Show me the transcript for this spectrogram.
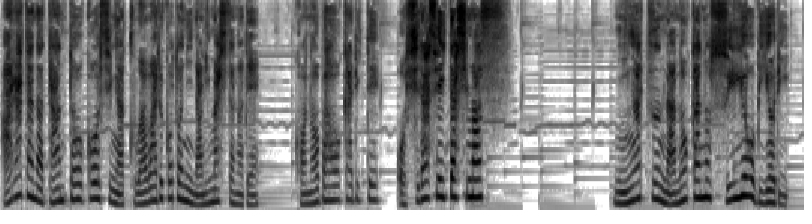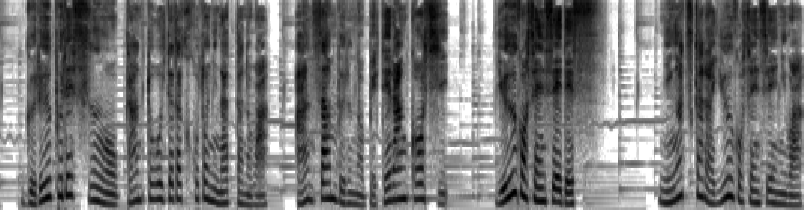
新たな担当講師が加わることになりましたのでこの場を借りてお知らせいたします。2月7日の水曜日よりグループレッスンを担当いただくことになったのは、アンサンブルのベテラン講師、ゆうご先生です。2月からゆうご先生には、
